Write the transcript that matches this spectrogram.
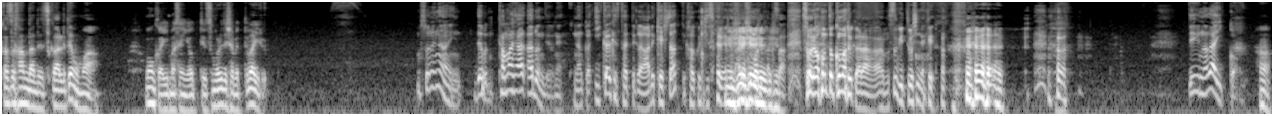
数判断で使われてもまあ、文句は言いませんよっていうつもりで喋ってはいる。それなのにでもたまにああるんだよね。なんか1ヶ月経ってからあれ消したって確認されるからさ。それは本当困るからあのすぐ言ってほしいんだけど。っていうのが1個。は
